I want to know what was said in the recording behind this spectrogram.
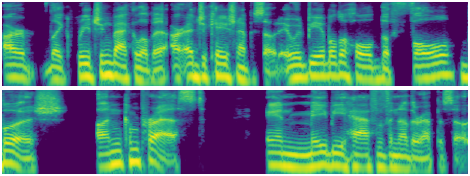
our like reaching back a little bit our education episode it would be able to hold the full bush uncompressed and maybe half of another episode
